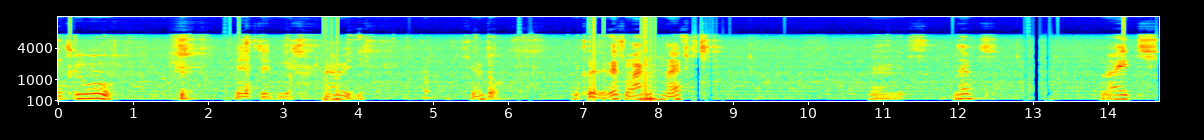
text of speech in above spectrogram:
Let's go. Very simple. Because this one left, and it's left, right,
